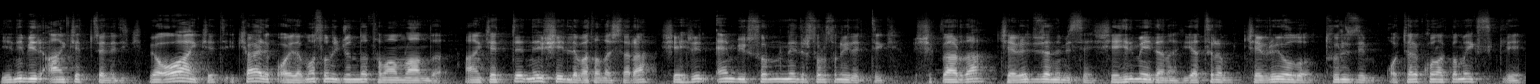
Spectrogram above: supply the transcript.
yeni bir anket düzenledik ve o anket 2 aylık oylama sonucunda tamamlandı. Ankette Nevşehirli vatandaşlara şehrin en büyük sorunu nedir sorusunu ilettik. Şıklarda çevre düzenlemesi, şehir meydanı, yatırım, çevre yolu, turizm, otel konaklama eksikliği,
